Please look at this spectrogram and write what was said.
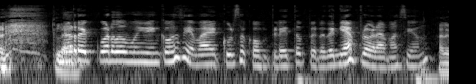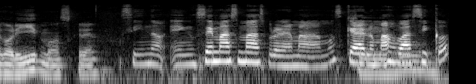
No recuerdo muy bien cómo se llamaba el curso completo, pero tenía programación. Algoritmos, creo. Sí, no, en C++ programábamos, que era lo más básico.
